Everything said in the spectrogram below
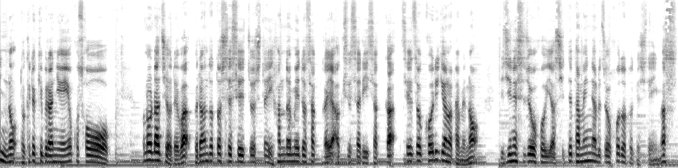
真の時々ブランニューへようこそ。このラジオではブランドとして成長したいハンドメイド作家やアクセサリー作家、製造小売業のためのビジネス情報や知ってためになる情報をお届けしています。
